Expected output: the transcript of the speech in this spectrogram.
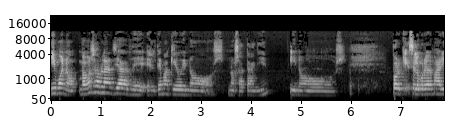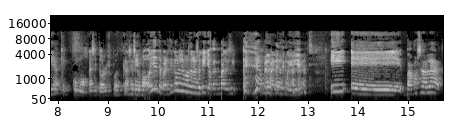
Y bueno, vamos a hablar ya del tema que hoy nos, nos atañe y nos... Porque se le ocurrió a María, que como casi todos los podcasts, es como, oye, ¿te parece que hablemos de no sé qué? Yo, vale, sí, me parece muy bien. Y eh, vamos a hablar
